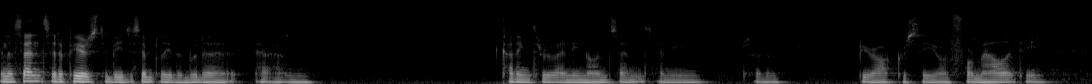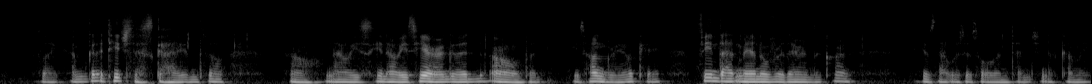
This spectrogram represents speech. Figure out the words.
In a sense, it appears to be simply the Buddha um, cutting through any nonsense, any sort of bureaucracy or formality. It's like, I'm going to teach this guy, and so, oh, now he's, you know, he's here, good. Oh, but he's hungry, okay. Feed that man over there in the corner, because that was his whole intention of coming.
